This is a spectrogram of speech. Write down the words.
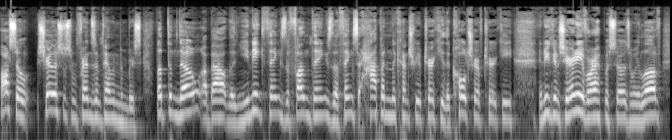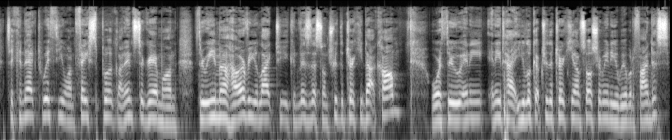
Also, share this with some friends and family members. Let them know about the unique things, the fun things, the things that happen in the country of Turkey, the culture of Turkey. And you can share any of our episodes. And we love to connect with you on Facebook, on Instagram, on through email, however you like to. You can visit us on truthofturkey.com or through any any type you look up Truth the Turkey on social media, you'll be able to find us.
